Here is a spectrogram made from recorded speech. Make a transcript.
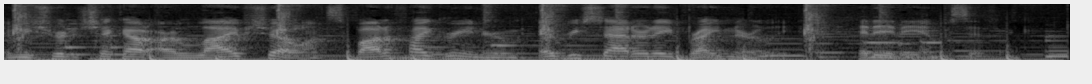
and be sure to check out our live show on Spotify Green Room every Saturday bright and early at 8 a.m. Pacific.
